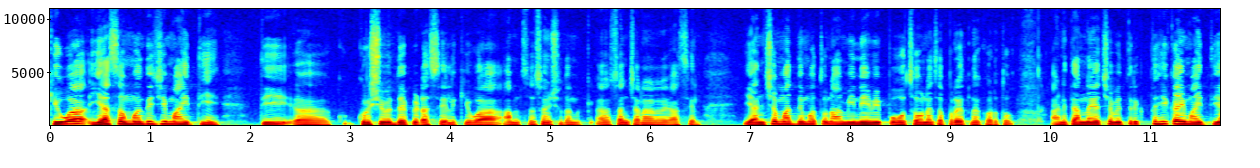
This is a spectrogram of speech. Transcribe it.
किंवा यासंबंधी जी माहिती आहे ती कृषी विद्यापीठ असेल किंवा आमचं संशोधन संचालनालय असेल यांच्या माध्यमातून आम्ही नेहमी पोहोचवण्याचा प्रयत्न करतो. आणि त्यांना याच्या व्यतिरिक्तही काही माहिती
